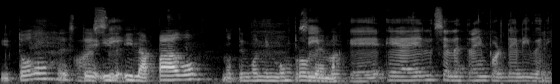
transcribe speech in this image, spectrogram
y todo, este, Oh, y- sí. y, la pago, no tengo ningún problema. Sí, porque a él se las traen por delivery.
